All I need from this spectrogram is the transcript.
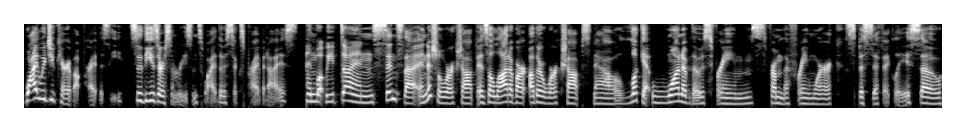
why would you care about privacy? So these are some reasons why those six private eyes. And what we've done since that initial workshop is a lot of our other workshops now look at one of those frames from the framework specifically. So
